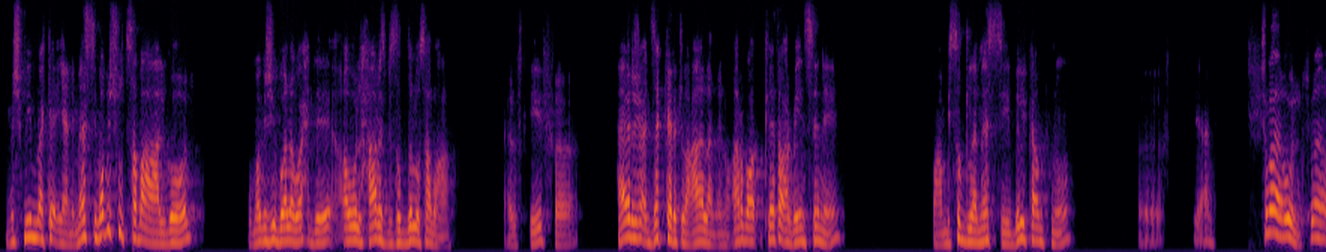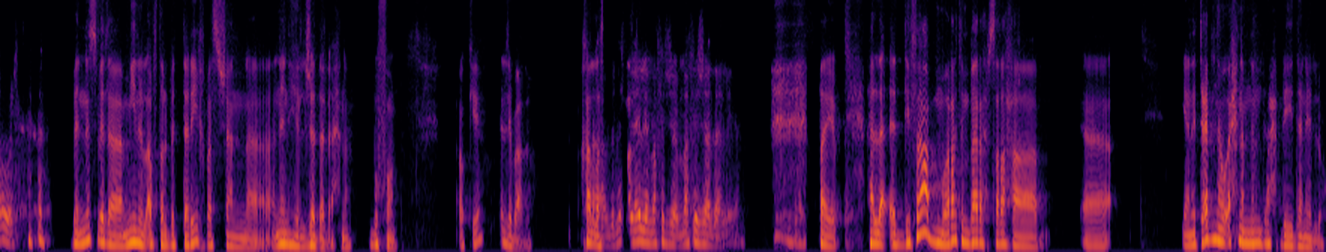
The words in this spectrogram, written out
مش مين ما كان يعني ميسي ما بيشوط سبعة على الجول وما بيجيب ولا وحدة أو الحارس بيصد له سبعة. عرفت كيف؟ هاي رجعت ذكرت العالم إنه 43 سنة وعم بيصد لميسي بالكامب نو. آه، يعني شو بدنا نقول؟ شو بدنا نقول؟ بالنسبة لمين الأفضل بالتاريخ بس عشان ننهي الجدل إحنا. بوفون. أوكي؟ اللي بعده. خلص آه بالنسبة لي ما في ما في جدل يعني. طيب هلأ الدفاع بمباراة امبارح بصراحة آه يعني تعبنا وإحنا بنمدح بدانيلو.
